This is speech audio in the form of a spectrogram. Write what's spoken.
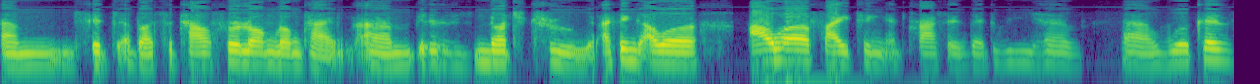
um, said about SATAWU for a long, long time. Um, it is not true. I think our our fighting and process that we have uh, workers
